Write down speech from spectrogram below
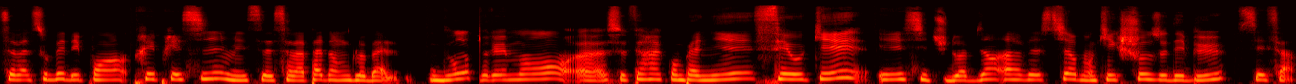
Ça va soulever des points très précis, mais ça, ça va pas dans le global. Donc vraiment, se faire accompagner, c'est ok. Et si tu dois bien investir dans quelque chose au début, c'est ça.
